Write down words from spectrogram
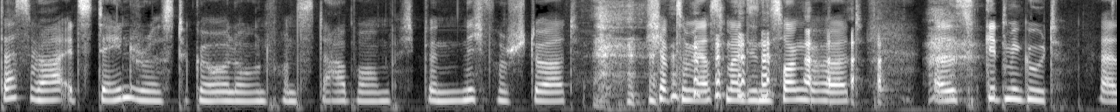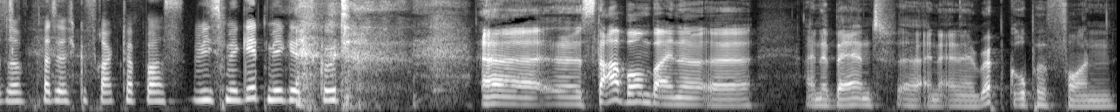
Das war It's Dangerous to Go Alone von Starbomb. Ich bin nicht verstört. Ich habe zum ersten Mal diesen Song gehört. Also, es geht mir gut. Also, falls ihr euch gefragt habt, was, wie es mir geht, mir geht's gut. Äh, äh, Starbomb, eine, äh, eine Band, äh, eine, eine Rap-Gruppe von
